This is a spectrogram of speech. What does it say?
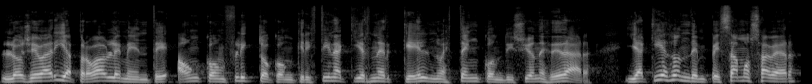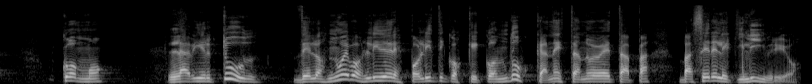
lo llevaría probablemente a un conflicto con Cristina Kirchner que él no está en condiciones de dar. Y aquí es donde empezamos a ver cómo la virtud de los nuevos líderes políticos que conduzcan esta nueva etapa va a ser el equilibrio.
